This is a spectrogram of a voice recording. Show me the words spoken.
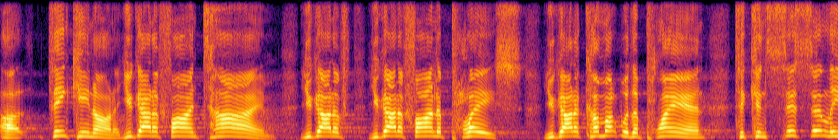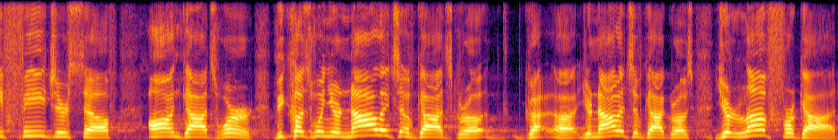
uh, thinking on it. You got to find time you gotta, you gotta find a place. You gotta come up with a plan to consistently feed yourself on God's word. Because when your knowledge of God's grow, uh, your knowledge of God grows, your love for God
